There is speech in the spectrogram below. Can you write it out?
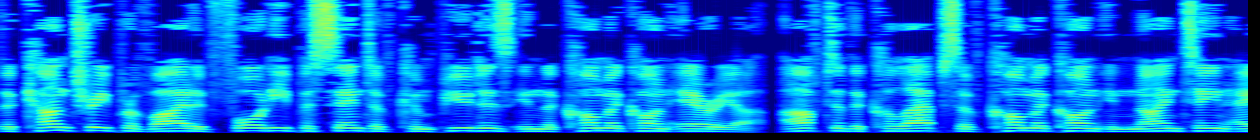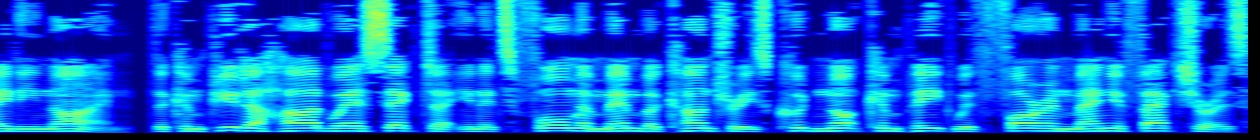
the country provided 40% of computers in the Comecon area. After the collapse of Comecon in 1989, the computer hardware sector in its former member countries could not compete with foreign manufacturers,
